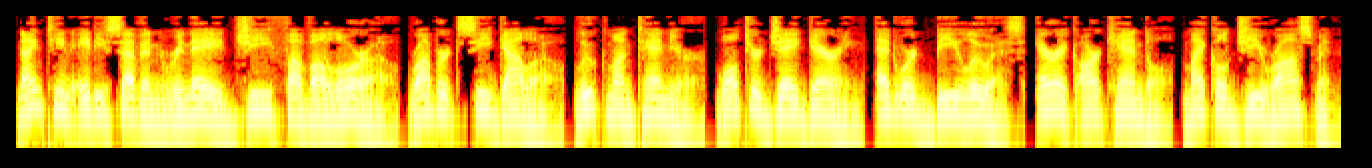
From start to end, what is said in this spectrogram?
1987 René G. Favaloro, Robert C. Gallo, Luc Montagnier, Walter J. Gehring, Edward B. Lewis, Eric R. Kandel, Michael G. Rossmann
